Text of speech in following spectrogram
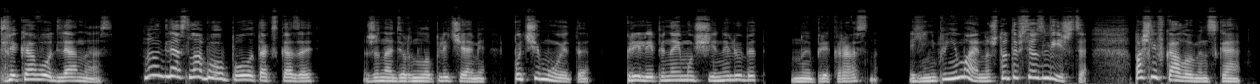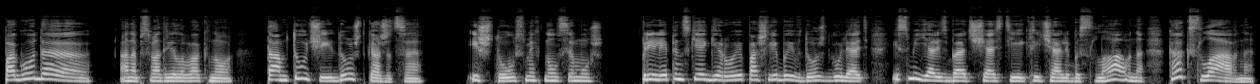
Для кого для нас? Ну, для слабого пола, так сказать. Жена дернула плечами. Почему это? Прилепина и мужчины любят. Ну и прекрасно. Я не понимаю, ну что ты все злишься? Пошли в Коломенское. Погода... Она посмотрела в окно. Там тучи и дождь, кажется. И что, усмехнулся муж. Прилепинские герои пошли бы и в дождь гулять, и смеялись бы от счастья, и кричали бы «Славно! Как славно!»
